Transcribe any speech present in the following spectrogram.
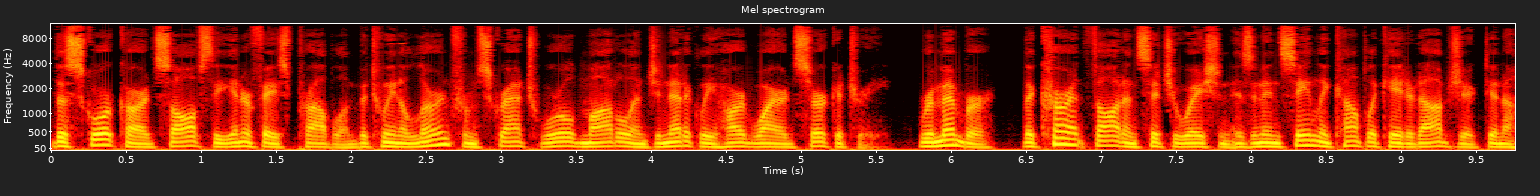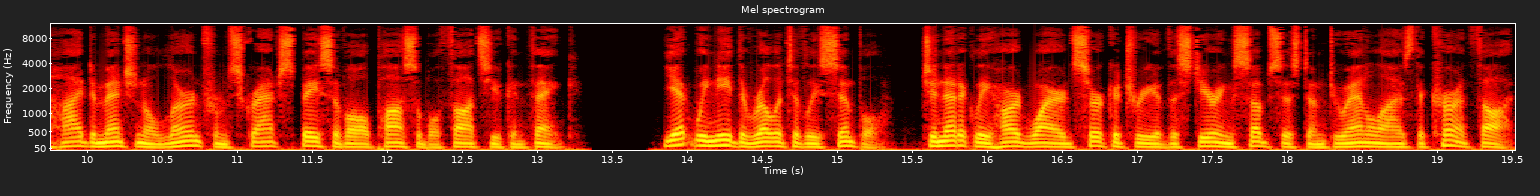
The scorecard solves the interface problem between a learned from scratch world model and genetically hardwired circuitry. Remember, the current thought and situation is an insanely complicated object in a high dimensional learned from scratch space of all possible thoughts you can think. Yet we need the relatively simple, genetically hardwired circuitry of the steering subsystem to analyze the current thought,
